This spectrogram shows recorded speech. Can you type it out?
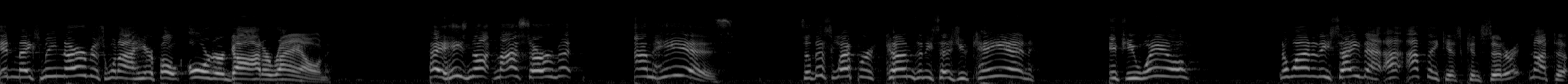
It makes me nervous when I hear folk order God around. Hey, he's not my servant, I'm his. So this leper comes and he says, You can, if you will. Now, why did he say that? I, I, think it's considerate not to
